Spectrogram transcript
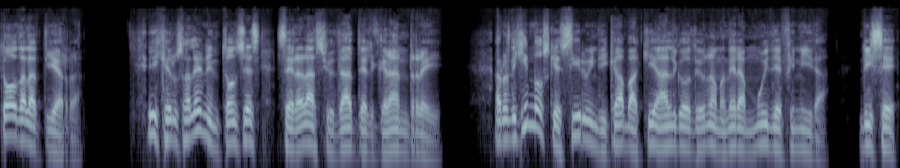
toda la tierra. Y Jerusalén entonces será la ciudad del gran rey. Ahora dijimos que Ciro indicaba aquí algo de una manera muy definida. Dice,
